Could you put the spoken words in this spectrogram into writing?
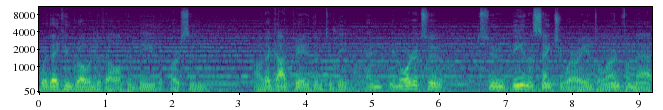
where they can grow and develop and be the person uh, that God created them to be. And in order to, to be in a sanctuary and to learn from that,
